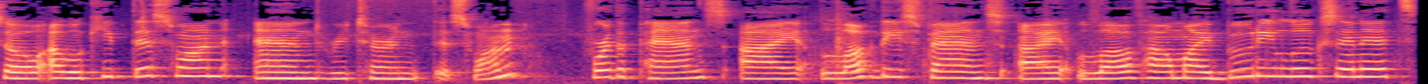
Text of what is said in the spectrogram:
so I will keep this one and return this one. For the pants, I love these pants. I love how my booty looks in it.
